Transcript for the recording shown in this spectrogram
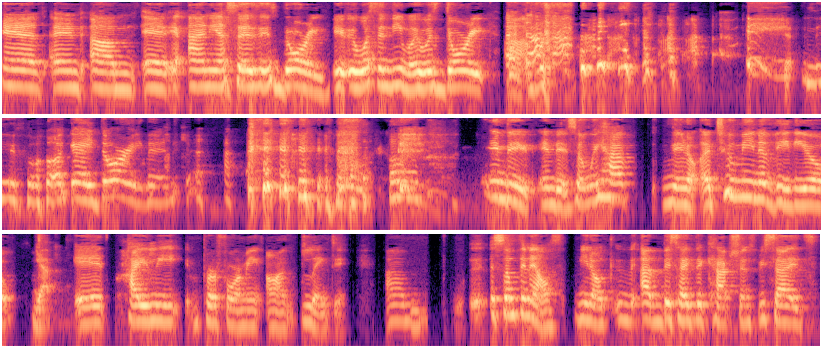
And and um and Anya says it's Dory. It, it wasn't Nemo. It was Dory. Uh, okay, Dory then. indeed, indeed. So we have you know a two minute video. Yeah, it's highly performing on LinkedIn. Um, something else, you know, uh, besides the captions, besides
